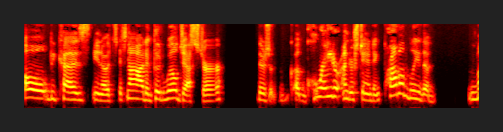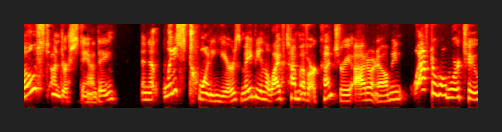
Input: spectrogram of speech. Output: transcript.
oh, because, you know, it's, it's not a goodwill gesture. There's a, a greater understanding, probably the most understanding in at least 20 years, maybe in the lifetime of our country. I don't know. I mean, after World War II,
